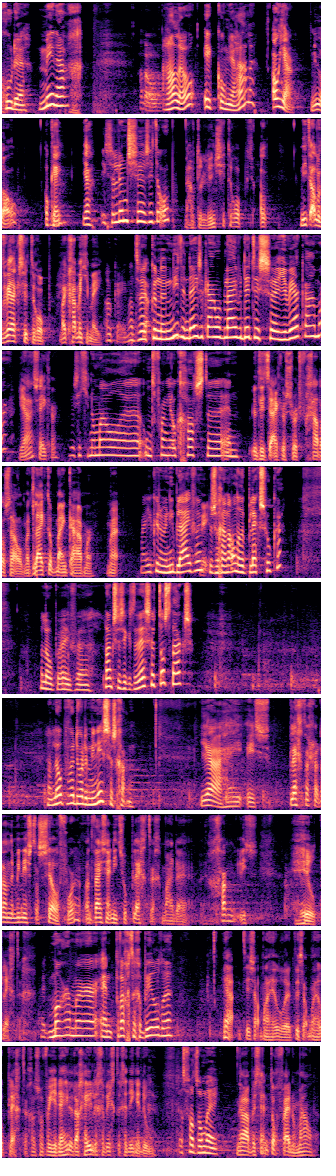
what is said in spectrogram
Goedemiddag. Hallo. Hallo, ik kom je halen. Oh ja, nu al? Oké, ja. Is de lunch uh, zit erop? Nou, de lunch zit erop. Al, niet al het werk zit erop, maar ik ga met je mee. Oké, want we ja. kunnen niet in deze kamer blijven. Dit is uh, je werkkamer. Ja, zeker. Hier zit je normaal, uh, ontvang je ook gasten en... Dit is eigenlijk een soort vergaderzaal, maar het lijkt op mijn kamer. Maar, maar hier kunnen we niet blijven, nee. dus we gaan een andere plek zoeken. We lopen even langs de secretaresse. Tot straks. Dan lopen we door de ministersgang. Ja, hij is plechtiger dan de ministers zelf hoor. Want wij zijn niet zo plechtig, maar de gang is heel plechtig. Met marmer en prachtige beelden. Ja, het is allemaal heel, het is allemaal heel plechtig. Alsof we hier de hele dag hele gewichtige dingen doen. Dat valt wel mee. Nou, we zijn toch vrij normaal.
